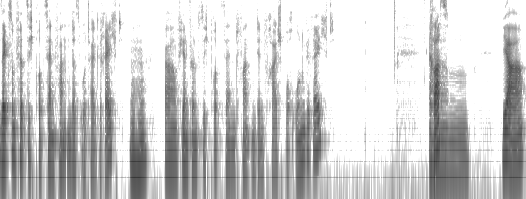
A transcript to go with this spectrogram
46% fanden das Urteil gerecht, Mhm. ähm, 54% fanden den Freispruch ungerecht. Krass. Ähm, ja.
